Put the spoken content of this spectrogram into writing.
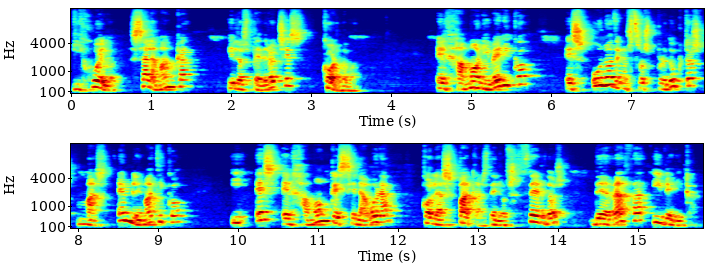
Guijuelo, Salamanca y Los Pedroches, Córdoba. El jamón ibérico es uno de nuestros productos más emblemáticos y es el jamón que se elabora con las patas de los cerdos de raza ibérica,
